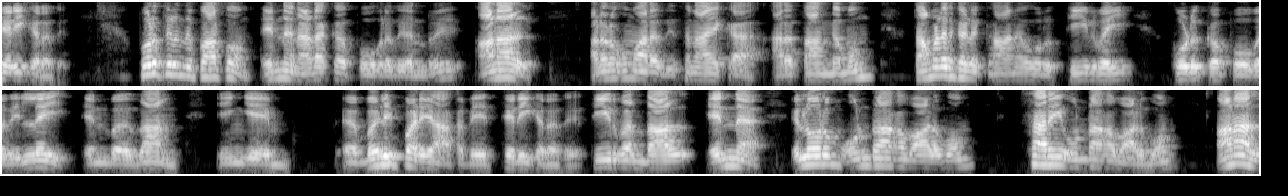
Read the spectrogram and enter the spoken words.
தெரிகிறது. பொறுத்திருந்து பார்ப்போம் என்ன நடக்க போகிறது என்று. ஆனால் அனுரகுமார திசநாயக்க அரசாங்கமும் தமிழர்களுக்கான ஒரு தீர்வை கொடுக்க போவதில்லை என்பதுதான் இங்கே வெளிப்படையாகவே தெரிகிறது. தீர்வென்றால் என்ன? எல்லோரும் ஒன்றாக வாழுவோம் சரி ஒன்றாக வாழுவோம். ஆனால்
